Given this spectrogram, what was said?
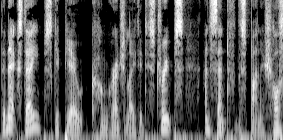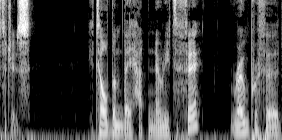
The next day, Scipio congratulated his troops and sent for the Spanish hostages. He told them they had no need to fear. Rome preferred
